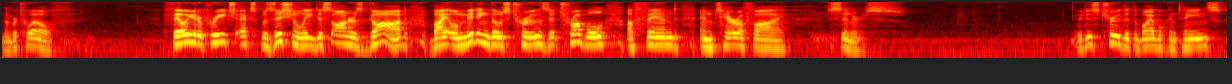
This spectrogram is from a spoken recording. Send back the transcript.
Number 12. Failure to preach expositionally dishonors God by omitting those truths that trouble, offend, and terrify sinners. It is true that the Bible contains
